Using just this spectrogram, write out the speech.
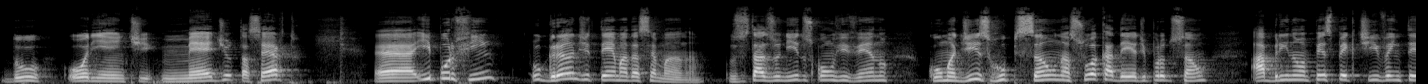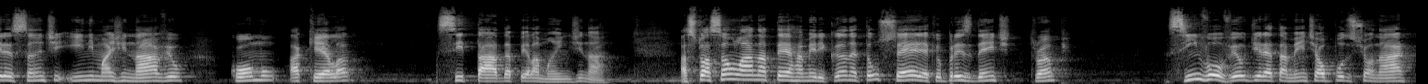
do Oriente Médio, tá certo? É, e por fim, o grande tema da semana: os Estados Unidos convivendo uma disrupção na sua cadeia de produção, abrindo uma perspectiva interessante e inimaginável como aquela citada pela mãe de Ná. A situação lá na terra americana é tão séria que o presidente Trump se envolveu diretamente ao posicionar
